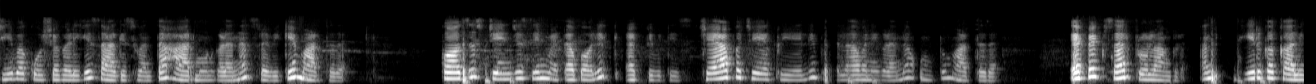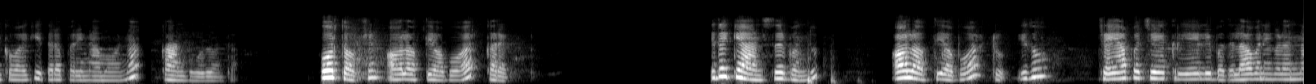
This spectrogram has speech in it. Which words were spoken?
ಜೀವಕೋಶಗಳಿಗೆ ಸಾಗಿಸುವಂತ ಹಾರ್ಮೋನ್ಗಳನ್ನು ಸ್ರವಿಕೆ ಮಾಡ್ತದೆ. Causes changes in metabolic activities ಚಯಾಪಚಯ ಕ್ರಿಯೆಯಲ್ಲಿ ಬದಲಾವಣೆಗಳನ್ನು ಉಂಟು ಮಾಡ್ತದೆ. ಎಫೆಕ್ಟ್ಸ್ ಆರ್ ಪ್ರೊಲಾಂಗ್ಡ್ ಅಂದ್ರೆ ದೀರ್ಘಕಾಲಿಕವಾಗಿ ಇದರ ಪರಿಣಾಮವನ್ನು ಕಾಣಬಹುದು ಅಂತ. Fourth option all of the above are correct ಇದಕ್ಕೆ ಆನ್ಸರ್ ಬಂದು all of the above are true ಇದು ಚಯಾಪಚಯ ಕ್ರಿಯೆಯಲ್ಲಿ ಬದಲಾವಣೆಗಳನ್ನ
